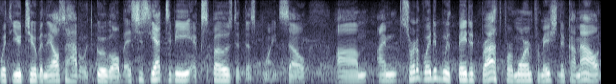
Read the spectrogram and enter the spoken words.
with YouTube and they also have it with Google, but it's just yet to be exposed at this point. So um, I'm sort of waiting with bated breath for more information to come out.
